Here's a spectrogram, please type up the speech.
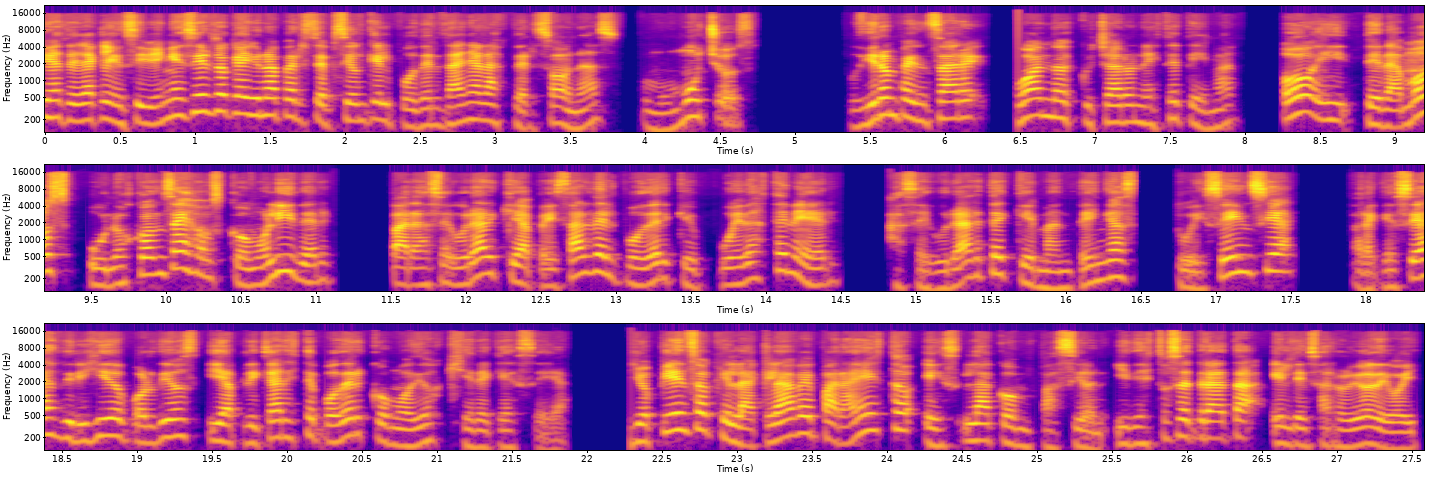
Fíjate, Jacqueline, si bien es cierto que hay una percepción que el poder daña a las personas, como muchos pudieron pensar cuando escucharon este tema, hoy te damos unos consejos como líder para asegurar que a pesar del poder que puedas tener, asegurarte que mantengas tu esencia para que seas dirigido por Dios y aplicar este poder como Dios quiere que sea. Yo pienso que la clave para esto es la compasión y de esto se trata el desarrollo de hoy.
